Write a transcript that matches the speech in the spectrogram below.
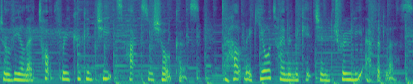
to reveal their top three cooking cheats, hacks, and shortcuts to help make your time in the kitchen truly effortless.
